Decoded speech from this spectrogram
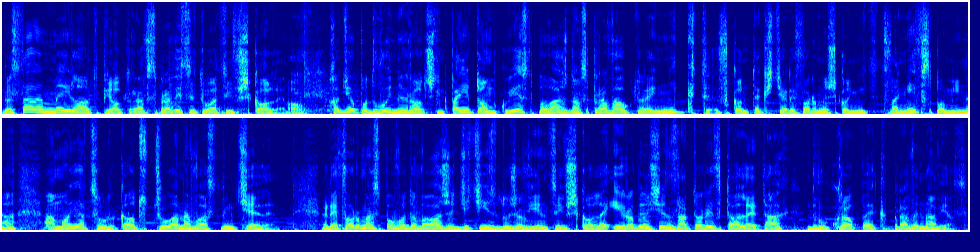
Dostałem maila od Piotra w sprawie sytuacji w szkole. O. Chodzi o podwójny rocznik. Panie Tomku, jest poważna sprawa, o której nikt w kontekście reformy szkolnictwa nie wspomina, a moja córka odczuła na własnym ciele. Reforma spowodowała, że dzieci jest dużo więcej w szkole i robią się zatory w toaletach, dwukropek, prawy nawias.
